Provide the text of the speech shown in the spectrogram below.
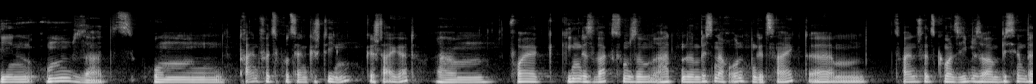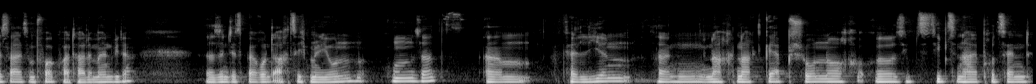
den Umsatz um 43 Prozent gestiegen, gesteigert. Ähm, vorher ging das Wachstum so, hat so ein bisschen nach unten gezeigt. Ähm, 42,7 ist aber ein bisschen besser als im Vorquartal immerhin wieder. Da sind jetzt bei rund 80 Millionen Umsatz. Ähm, verlieren sagen, nach, nach Gap schon noch äh, 17,5 Prozent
